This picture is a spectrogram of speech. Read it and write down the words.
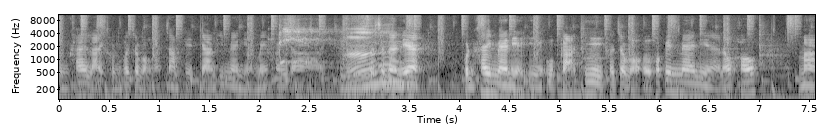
คนไข้หลายคนก็จะบอกว่าจำเหตุการณ์ที่แมเนียไม่ค่อยได้ เพราะฉะนั้นเนี่ยคนไข้แมเนียเองโอกาสที่เขาจะบอกเออเขาเป็นแมเนียแล้วเขามา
